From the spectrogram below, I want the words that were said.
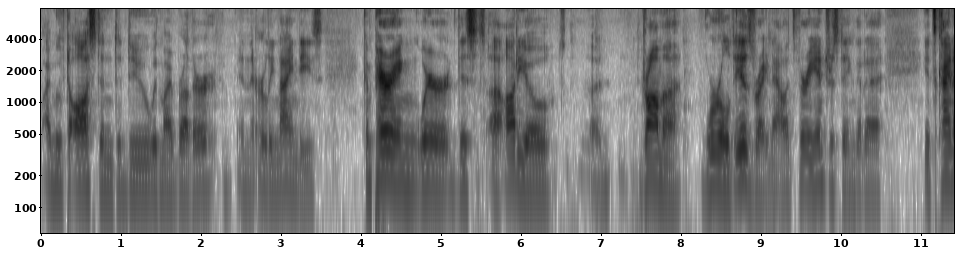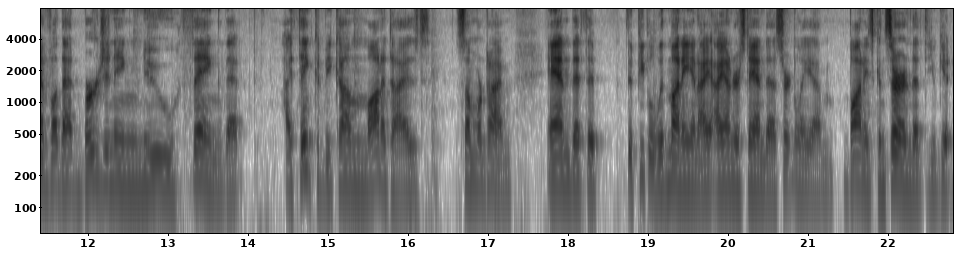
I moved to Austin to do with my brother in the early '90s, comparing where this uh, audio uh, drama world is right now, it's very interesting that uh, it's kind of that burgeoning new thing that I think could become monetized some more time, and that the the people with money, and I, I understand uh, certainly um, Bonnie's concern that you get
